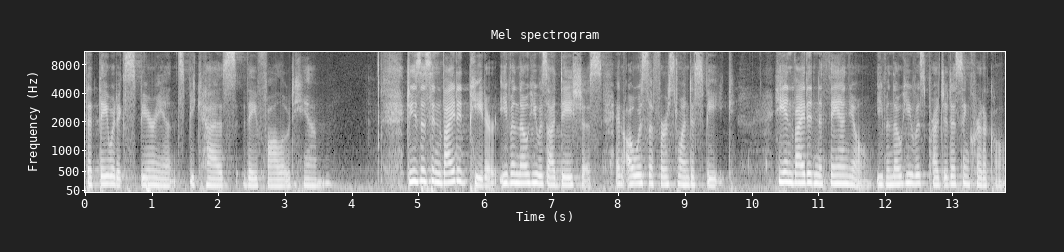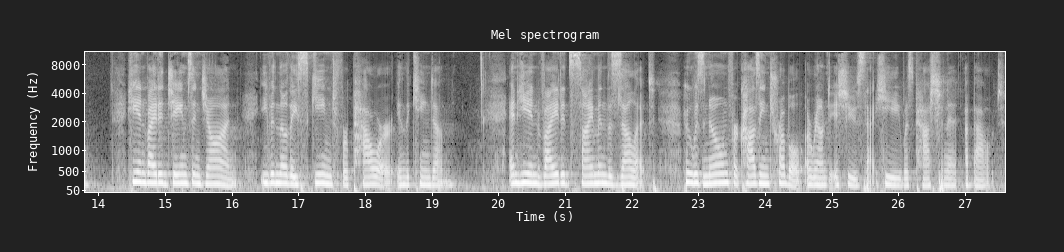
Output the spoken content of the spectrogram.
that they would experience because they followed him. Jesus invited Peter, even though he was audacious and always the first one to speak. He invited Nathanael, even though he was prejudiced and critical. He invited James and John, even though they schemed for power in the kingdom. And he invited Simon the Zealot, who was known for causing trouble around issues that he was passionate about.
